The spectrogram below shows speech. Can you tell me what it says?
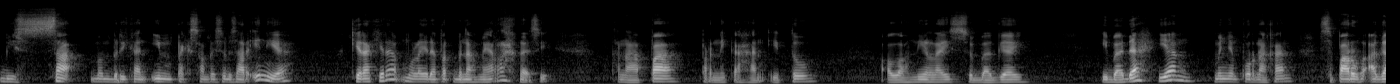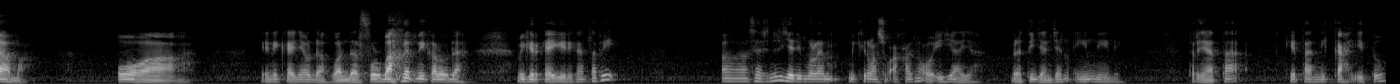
bisa memberikan impact sampai sebesar ini ya kira-kira mulai dapat benang merah gak sih? Kenapa pernikahan itu Allah nilai sebagai ibadah yang menyempurnakan separuh agama. Wah ini kayaknya udah wonderful banget nih kalau udah mikir kayak gini kan. Tapi uh, saya sendiri jadi mulai mikir masuk akalnya oh iya ya berarti janjian ini nih. Ternyata kita nikah itu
